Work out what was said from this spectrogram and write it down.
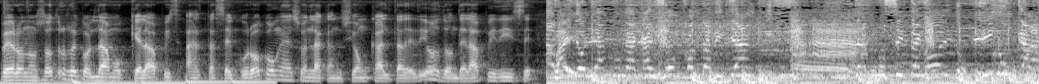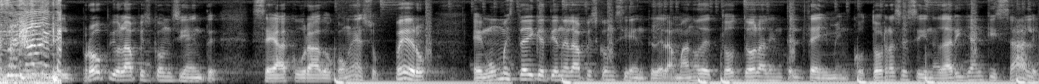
pero nosotros recordamos que Lápiz hasta se curó con eso en la canción Carta de Dios, donde Lápiz dice: una canción con Daddy Yankee. Te pusiste gordo y nunca la sacaste. El propio Lápiz Consciente se ha curado con eso. Pero en un mistake que tiene Lápiz Consciente de la mano de Todd Dollar Entertainment, Cotorra Asesina, Daddy Yankee sale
